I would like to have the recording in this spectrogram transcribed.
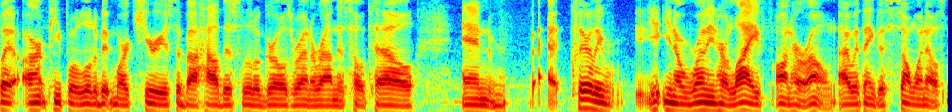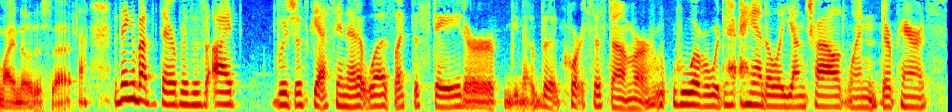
but aren't people a little bit more curious about how this little girl's run around this hotel and uh, clearly, you know, running her life on her own? I would think that someone else might notice that. The thing about the therapist is I was just guessing that it was like the state or you know the court system or whoever would handle a young child when their parents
